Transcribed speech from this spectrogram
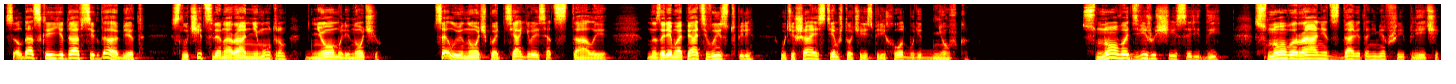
Солдатская еда всегда обед — случится ли она ранним утром, днем или ночью. Целую ночь подтягивались отсталые. На заре мы опять выступили, утешаясь тем, что через переход будет дневка. Снова движущиеся ряды, снова ранец давит онемевшие плечи,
